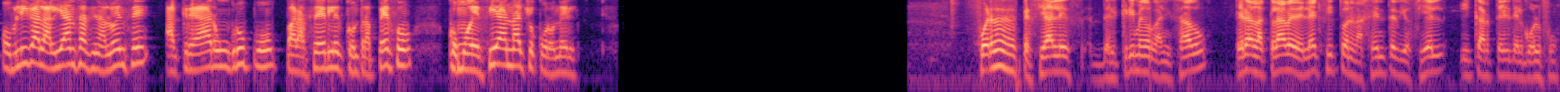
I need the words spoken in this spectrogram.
obliga a la Alianza Sinaloense a crear un grupo para hacerles contrapeso, como decía Nacho Coronel. Fuerzas especiales del crimen organizado era la clave del éxito en la gente de Ociel y Cartel del Golfo.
